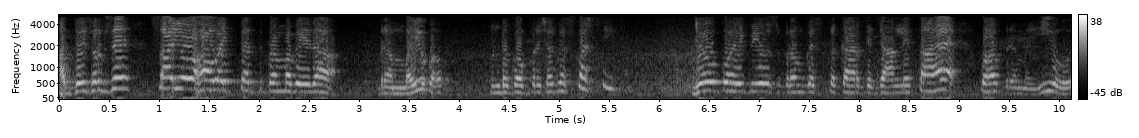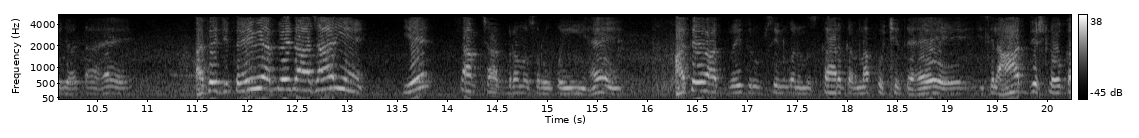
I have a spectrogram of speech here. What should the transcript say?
अद्वैत रूप से सयो ब्रह्म वेदा ब्रह्म परिषद में स्पष्ट ही जो कोई भी उस ब्रह्म को प्रकार के जान लेता है, वह ब्रह्म ही हो जाता है। अतः जितने भी अद्वैत आचार्य हैं, ये साक्षात ब्रह्म स्वरूप ही है। अतः अद्वैत रूप से इनको नमस्कार करना उचित है। इसलिए आद्य श्लोक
